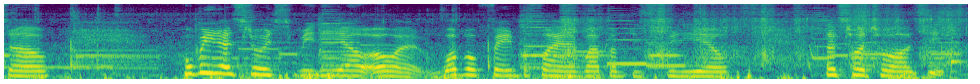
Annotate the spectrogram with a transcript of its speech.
So, hope you guys enjoyed this video. Oh, and one more thing before I wrap up this video. Let's talk to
